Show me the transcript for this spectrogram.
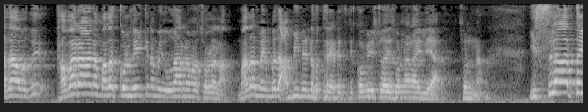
அதாவது தவறான மத கொள்கைக்கு நம்ம இது உதாரணமாக சொல்லலாம். மதம் என்பது அபின் ஒருத்தர் எடுத்து கம்யூனிஸ்ட் சொன்னானா இல்லையா? சொன்னா இஸ்லாத்தை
